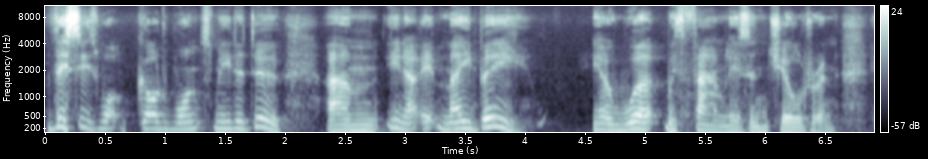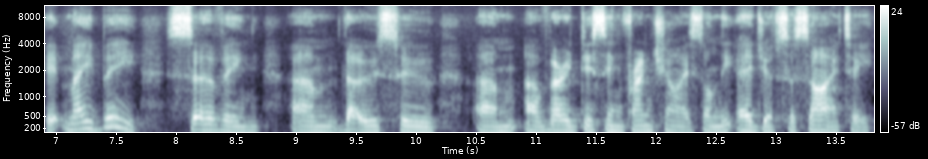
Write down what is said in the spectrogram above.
this is what God wants me to do. Um, you know, it may be you know, work with families and children. It may be serving um, those who um, are very disenfranchised on the edge of society.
